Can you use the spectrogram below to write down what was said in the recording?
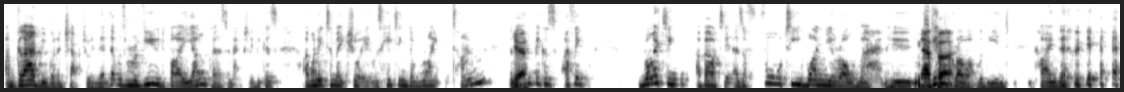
I'm glad we've got a chapter in there that was reviewed by a young person actually because I wanted to make sure it was hitting the right tone for yeah. them because I think writing about it as a 41 year old man who Never. didn't grow up with the internet kind of yeah.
